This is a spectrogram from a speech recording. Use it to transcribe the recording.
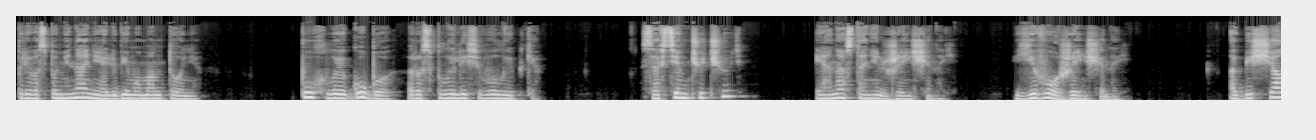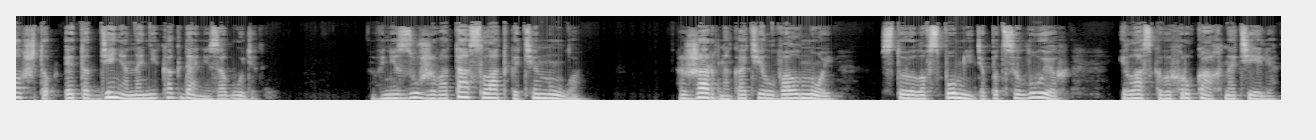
при воспоминании о любимом Антоне. Пухлые губы расплылись в улыбке. Совсем чуть-чуть, и она станет женщиной. Его женщиной обещал, что этот день она никогда не забудет. Внизу живота сладко тянуло. Жар накатил волной, стоило вспомнить о поцелуях и ласковых руках на теле.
